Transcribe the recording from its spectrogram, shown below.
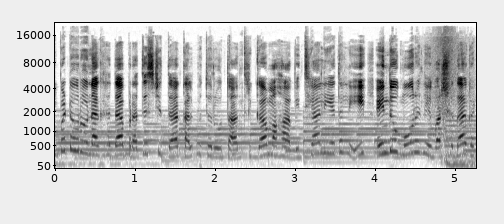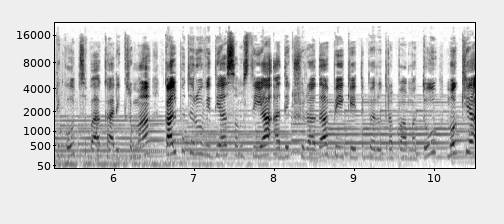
ತಿಪಟೂರು ನಗರದ ಪ್ರತಿಷ್ಠಿತ ಕಲ್ಪತರು ತಾಂತ್ರಿಕ ಮಹಾವಿದ್ಯಾಲಯದಲ್ಲಿ ಇಂದು ಮೂರನೇ ವರ್ಷದ ಘಟಿಕೋತ್ಸವ ಕಾರ್ಯಕ್ರಮ. ಕಲ್ಪತರು ವಿದ್ಯಾಸಂಸ್ಥೆಯ ಅಧ್ಯಕ್ಷರಾದ ಪಿಕೆ ತಿಪ್ಪರುದ್ರಪ್ಪ ಮತ್ತು ಮುಖ್ಯ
